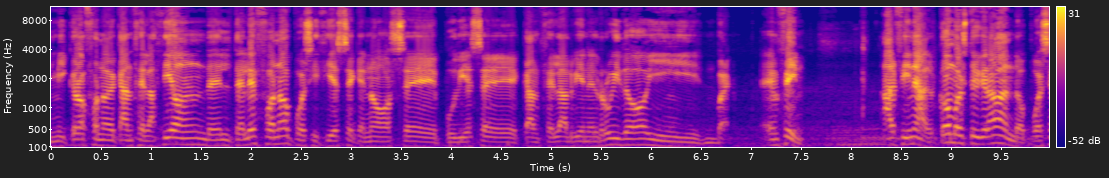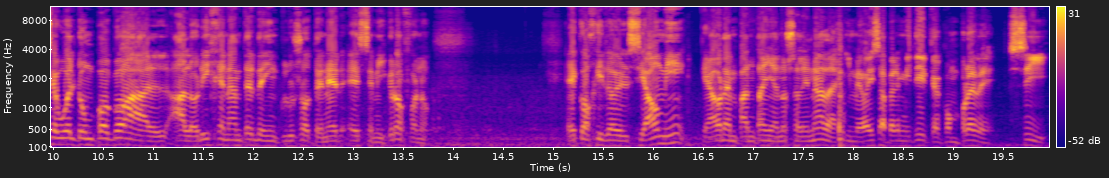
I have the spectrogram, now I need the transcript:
micrófono de cancelación del teléfono pues hiciese que no se pudiese cancelar bien el ruido y bueno, en fin. Al final, ¿cómo estoy grabando? Pues he vuelto un poco al, origen antes de incluso tener ese micrófono. He cogido el Xiaomi, que ahora en pantalla no sale nada y me vais a permitir que compruebe si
